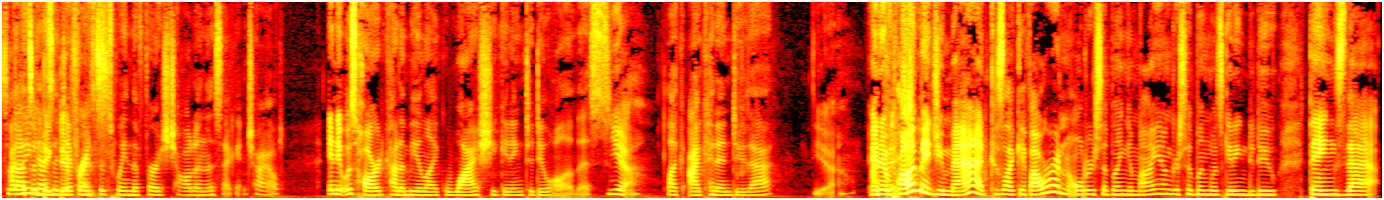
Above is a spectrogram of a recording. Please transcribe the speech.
So I that's think a that's big difference. difference. between the first child and the second child. And it was hard kind of being like, why is she getting to do all of this? yeah, Like, I couldn't do that. yeah, I and it could- probably made you mad because like if I were an older sibling and my younger sibling was getting to do things that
